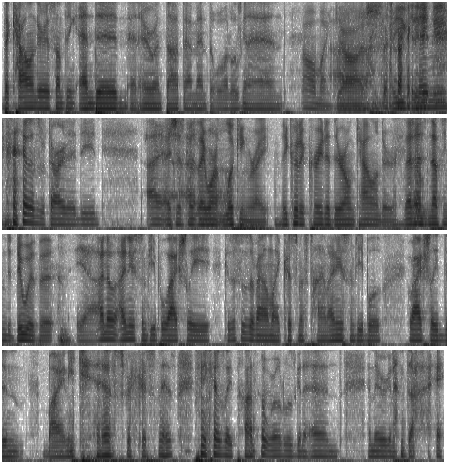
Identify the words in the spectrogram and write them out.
the calendar or something ended, and everyone thought that meant the world was gonna end. Oh my Uh, gosh, are you kidding me? it was retarded, dude. I, It's just because they weren't know. looking right. They could have created their own calendar. That has nothing to do with it. Yeah, I know. I knew some people who actually, because this was around like Christmas time. I knew some people who actually didn't buy any gifts for Christmas because they thought the world was gonna end and they were gonna die.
